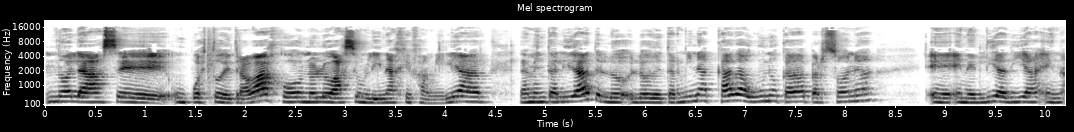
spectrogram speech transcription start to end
no la hace un puesto de trabajo, no lo hace un linaje familiar. La mentalidad lo, determina cada uno, cada persona eh, en el día a día, en,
